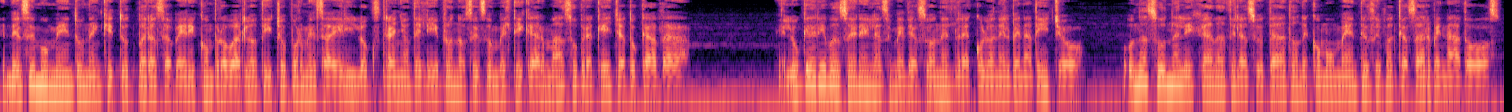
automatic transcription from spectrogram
En ese momento una inquietud para saber y comprobar lo dicho por Mesael y lo extraño del libro nos hizo investigar más sobre aquella tocada. El lugar iba a ser en las inmediaciones de la colonia El Venadillo, una zona alejada de la ciudad donde comúnmente se iba a cazar venados.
